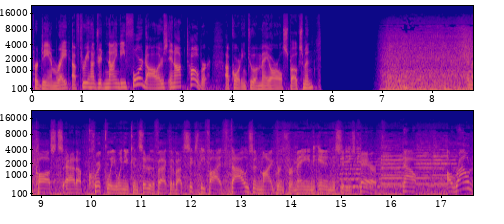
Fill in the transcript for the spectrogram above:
per diem rate of $394 in October, according to a mayoral spokesman. And the costs add up quickly when you consider the fact that about 65,000 migrants remain in the city's care. Now, Around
